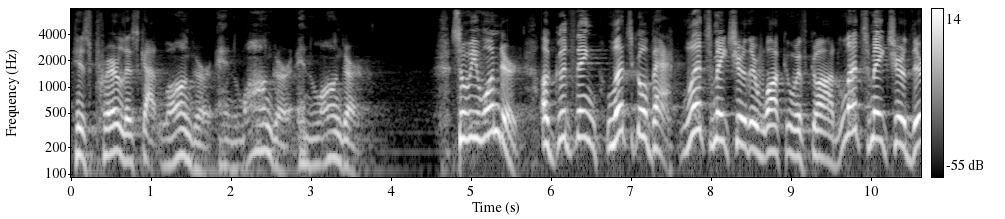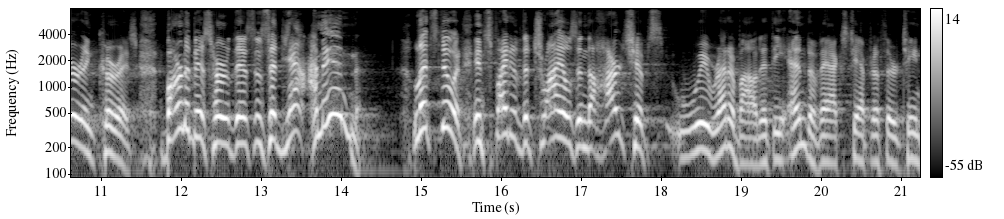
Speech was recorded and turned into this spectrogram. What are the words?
his prayer list got longer and longer and longer. So he wondered, a good thing, let's go back. Let's make sure they're walking with God. Let's make sure they're encouraged. Barnabas heard this and said, Yeah, I'm in. Let's do it. In spite of the trials and the hardships we read about at the end of Acts chapter 13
